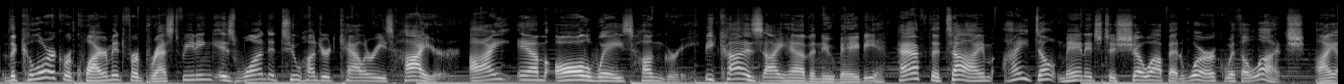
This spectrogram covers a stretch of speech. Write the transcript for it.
the caloric requirement for breastfeeding is 1 to 200 calories higher. I am always hungry. Because I have a new baby, half the time I don't manage to show up at work with a lunch. I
